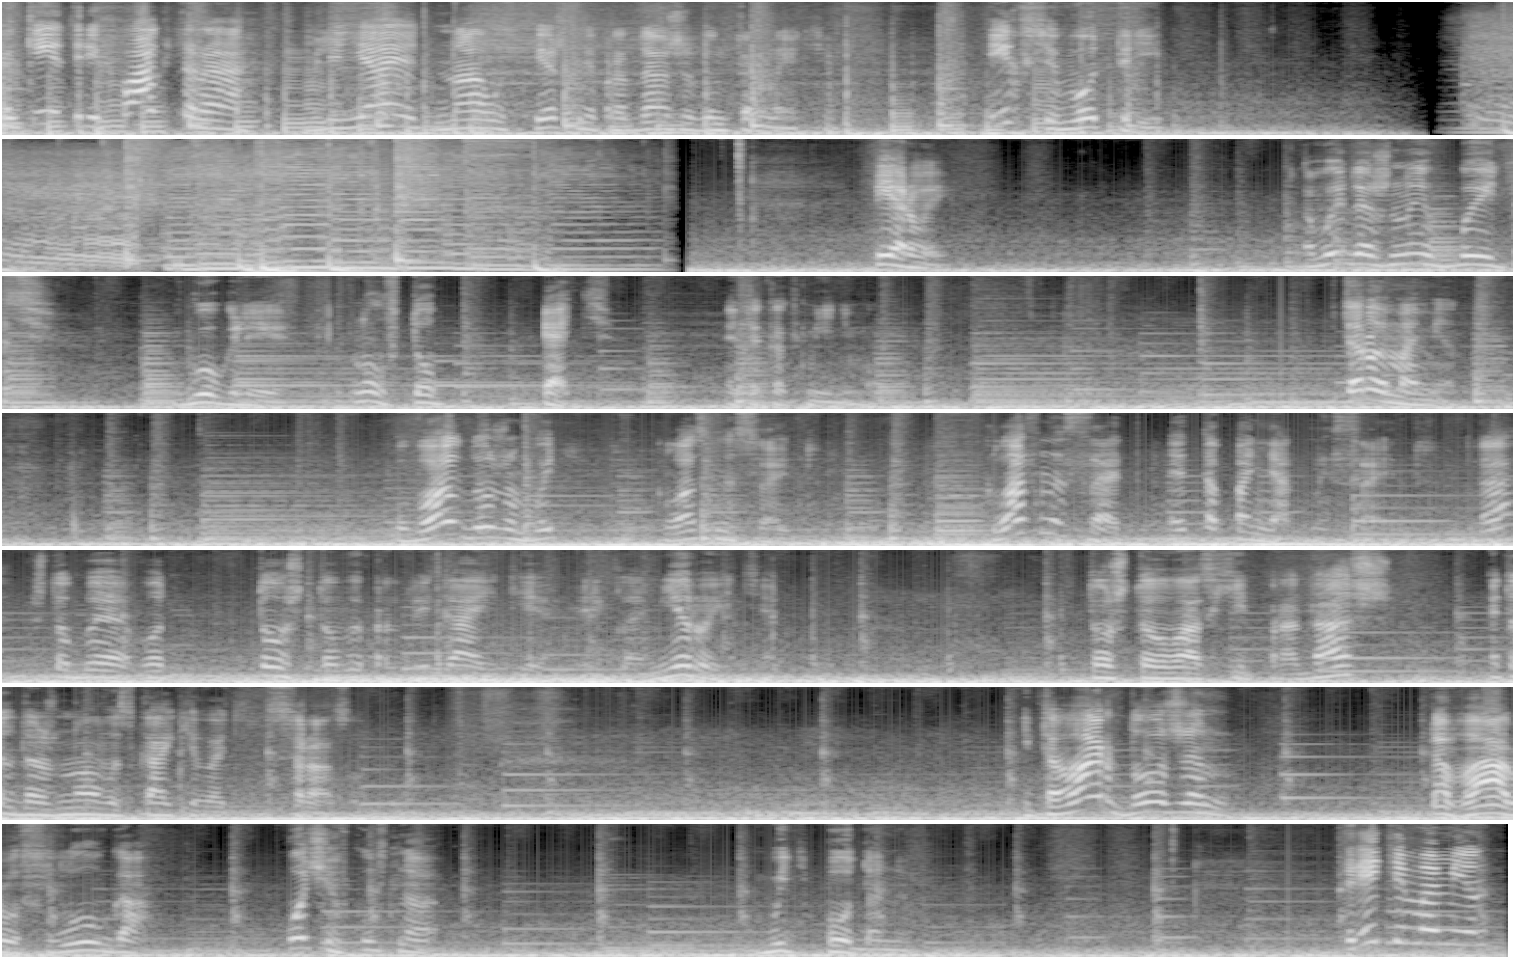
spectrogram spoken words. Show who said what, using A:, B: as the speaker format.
A: Какие три фактора влияют на успешные продажи в интернете? Их всего три. Первый. Вы должны быть в Гугле, ну, в топ-5. Это как минимум. Второй момент. У вас должен быть классный сайт. Классный сайт – это понятный сайт? Чтобы вот то, что вы продвигаете, рекламируете, то, что у вас хит продаж, это должно выскакивать сразу. И товар должен, товар, услуга, очень вкусно быть поданным. Третий момент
